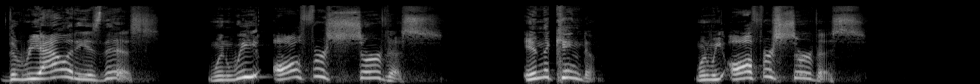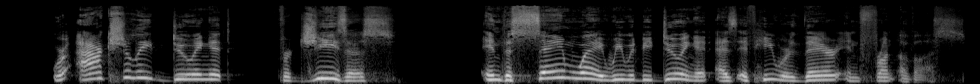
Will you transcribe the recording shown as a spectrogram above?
the reality is this when we offer service in the kingdom, when we offer service, we're actually doing it for Jesus in the same way we would be doing it as if he were there in front of us.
